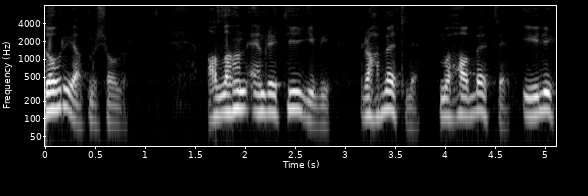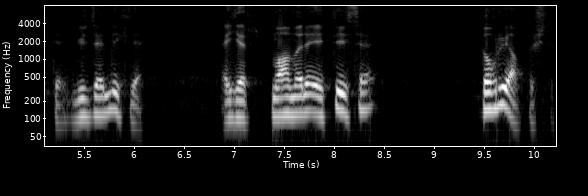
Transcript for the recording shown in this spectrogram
doğru yapmış olur. Allah'ın emrettiği gibi rahmetle, muhabbetle, iyilikle, güzellikle eğer muamele ettiyse doğru yapmıştır.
